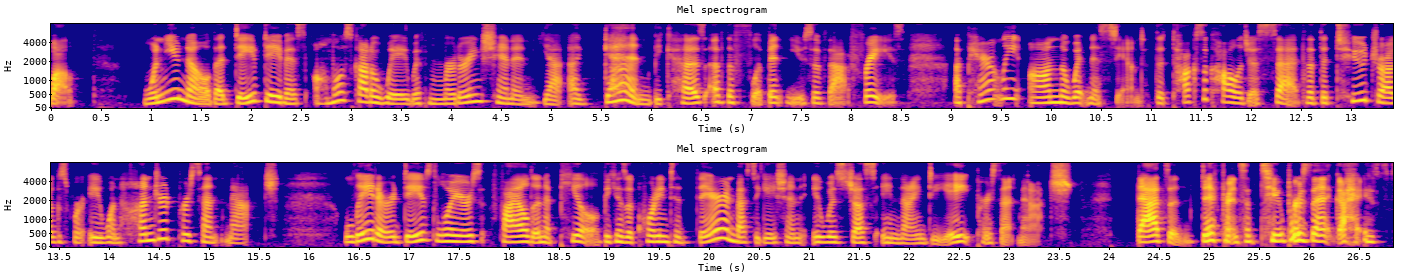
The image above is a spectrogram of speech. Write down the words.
Well, wouldn't you know that Dave Davis almost got away with murdering Shannon yet again because of the flippant use of that phrase? Apparently, on the witness stand, the toxicologist said that the two drugs were a 100% match. Later, Dave's lawyers filed an appeal because, according to their investigation, it was just a 98% match. That's a difference of 2%, guys.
